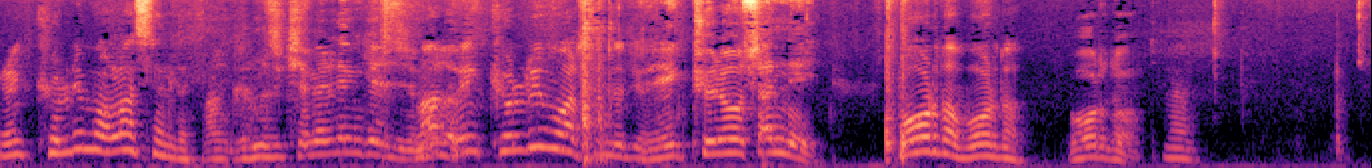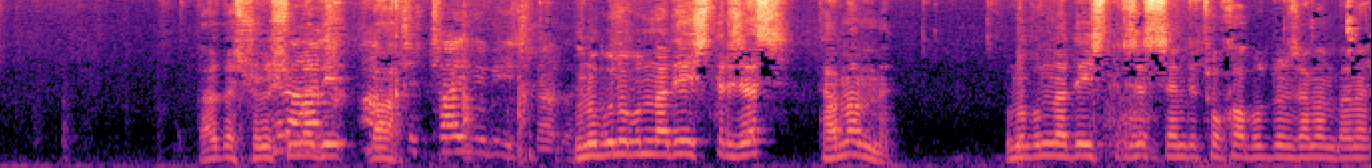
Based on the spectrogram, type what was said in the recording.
Renk körlüğü mü var lan sende? Lan kırmızı kemerle mi gezeceğim Lan oğlum? renk körlüğü mü var sende diyor. Renk körü olsan ne? Bordo bordo. Bordo. He. Kardeş şunu şunla de bak. Çay gibi iç kardeş. Bunu bunu bununla değiştireceğiz. Tamam mı? Bunu bununla değiştireceğiz. Sen de toka bulduğun zaman bana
